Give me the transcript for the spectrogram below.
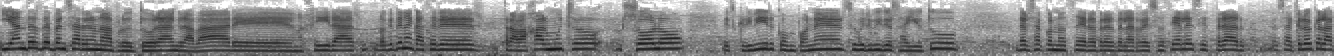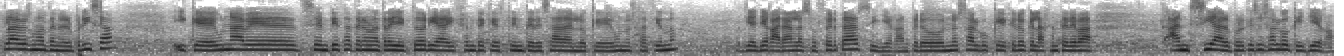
y antes de pensar en una productora, en grabar, en giras, lo que tiene que hacer es trabajar mucho solo, escribir, componer, subir vídeos a YouTube, darse a conocer a través de las redes sociales y esperar. O sea, creo que la clave es no tener prisa y que una vez se empieza a tener una trayectoria y gente que esté interesada en lo que uno está haciendo, pues ya llegarán las ofertas y llegan, pero no es algo que creo que la gente deba ansiar, porque eso es algo que llega.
